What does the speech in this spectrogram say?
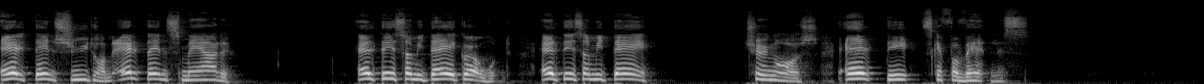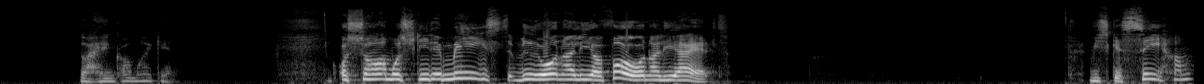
alt den sygdom, alt den smerte, alt det, som i dag gør ondt, alt det, som i dag tynger os, alt det skal forvandles, når han kommer igen. Og så måske det mest vidunderlige og forunderlige af alt. Vi skal se ham,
